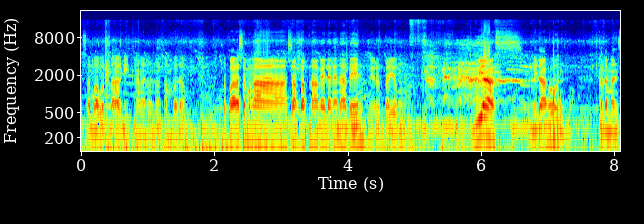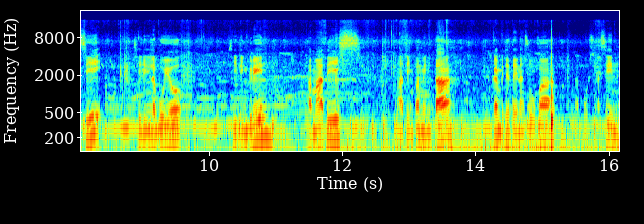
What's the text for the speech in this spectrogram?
sa bawat bahagi ng ano ng tambalang. So para sa mga sangkap na kailangan natin, meron tayong sibuyas, may dahon, kalamansi, siling labuyo, siling green, kamatis, ating paminta, gamitin tayo ng suka, tapos asin.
